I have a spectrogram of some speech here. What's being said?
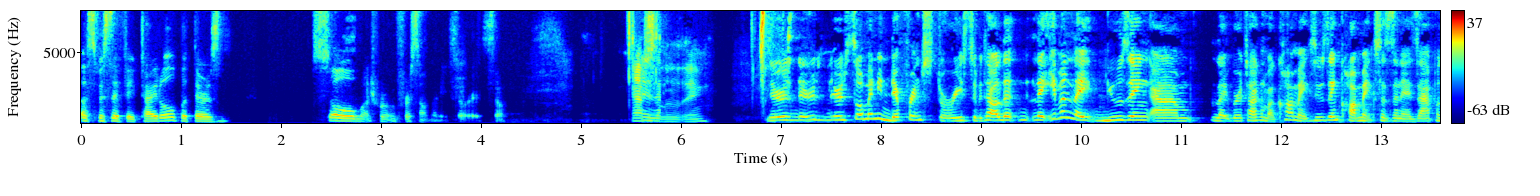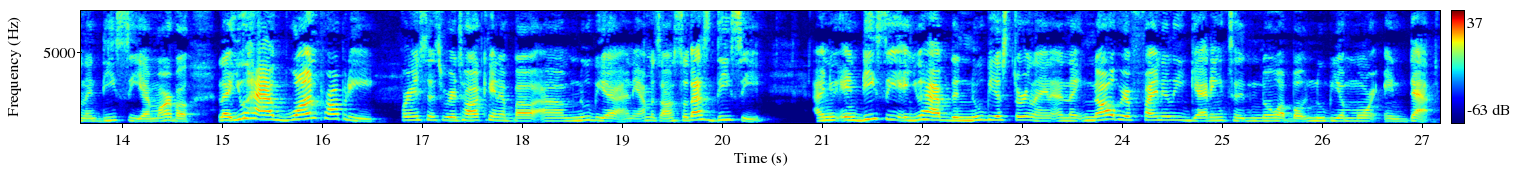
a specific title, but there's so much room for so many stories. So absolutely there's there's there's so many different stories to be told that like even like using um like we're talking about comics using comics as an example in dc and marvel like you have one property for instance we are talking about um nubia and amazon so that's dc and you in dc and you have the nubia storyline and like now we're finally getting to know about nubia more in depth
